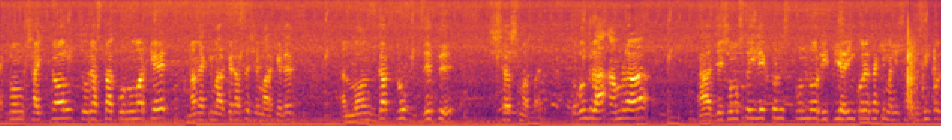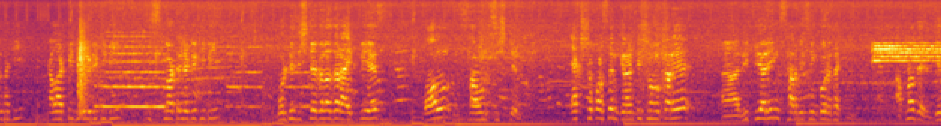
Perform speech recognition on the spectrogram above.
এক নং সাইকেল চৌরাস্তা কোনো মার্কেট নামে একটি মার্কেট আছে, সেই মার্কেটের লঞ্চঘাট রোড যেতে শেষ মাথায়। তো বন্ধুরা, আমরা যে সমস্ত ইলেকট্রনিক্স পণ্য রিপেয়ারিং করে থাকি মানে সার্ভিসিং করে থাকি colour TV LED TV smart LED TV voltage stabiliser IPS all sound system একশো পার্সেন্ট গ্যারান্টি সহকারে রিপেয়ারিং সার্ভিসিং করে থাকি। আপনাদের যে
